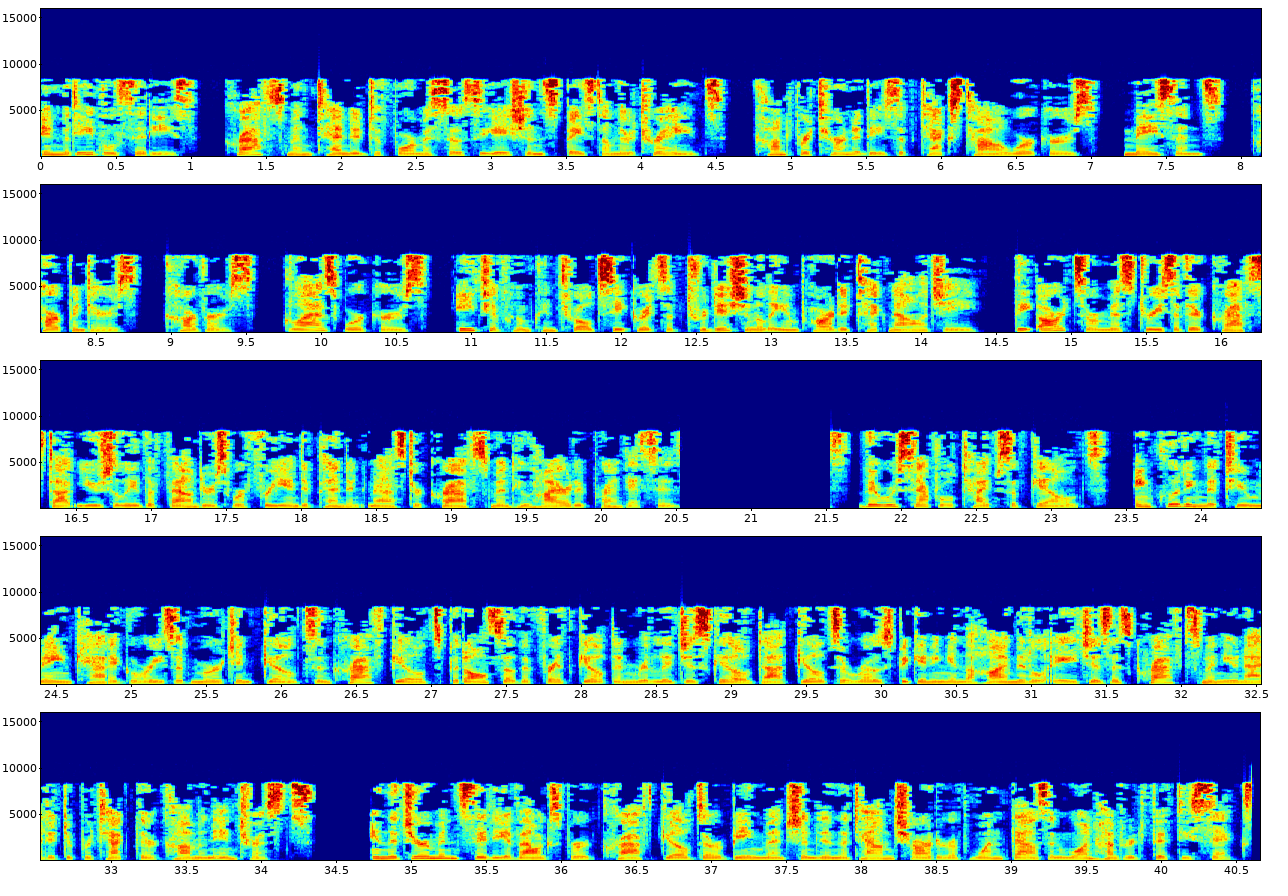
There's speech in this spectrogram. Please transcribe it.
In medieval cities, craftsmen tended to form associations based on their trades, confraternities of textile workers, masons, carpenters, carvers, glass workers, each of whom controlled secrets of traditionally imparted technology, the arts or mysteries of their crafts. Usually the founders were free independent master craftsmen who hired apprentices. There were several types of guilds, including the two main categories of merchant guilds and craft guilds but also the Frith Guild and Religious Guild. Guilds arose beginning in the High Middle Ages as craftsmen united to protect their common interests. In the German city of Augsburg craft guilds are being mentioned in the town charter of 1156.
